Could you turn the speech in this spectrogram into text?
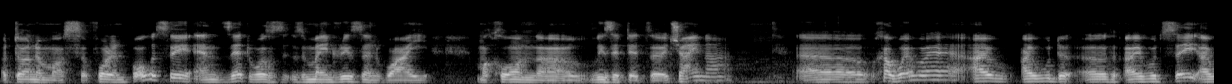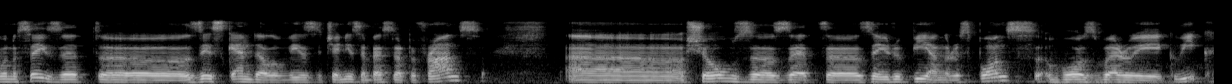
autonomous foreign policy, and that was the main reason why Macron uh, visited uh, China. Uh, however, I I would I would say I want to say that this scandal with the Chinese ambassador to France uh, shows uh, that uh, the European response was very quick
